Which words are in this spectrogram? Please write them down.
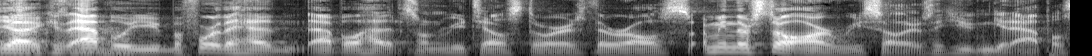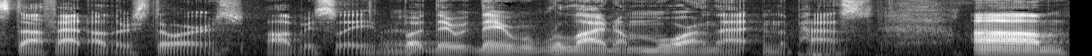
Yeah, because Apple, you before they had Apple had its own retail stores. There were also, I mean, there still are resellers. Like you can get Apple stuff at other stores, obviously, but they they relied on more on that in the past. Um,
